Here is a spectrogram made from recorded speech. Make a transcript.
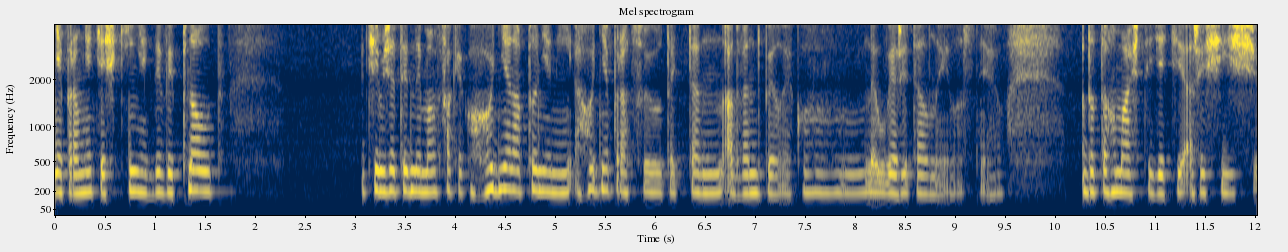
je pro mě těžký někdy vypnout tím, že ty dny mám fakt jako hodně naplněný a hodně pracuju, teď ten advent byl jako neuvěřitelný vlastně. Jo. Do toho máš ty děti a řešíš,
